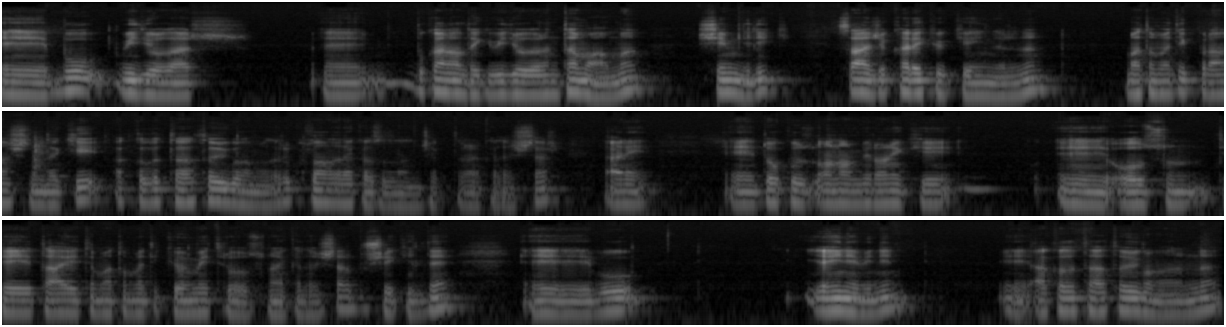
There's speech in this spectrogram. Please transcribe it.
e, bu videolar e, bu kanaldaki videoların tamamı şimdilik sadece Karekök yayınlarının matematik branşındaki akıllı tahta uygulamaları kullanarak hazırlanacaktır arkadaşlar. Yani e, 9, 10, 11, 12 e, olsun, TYT, AYT, matematik, geometri olsun arkadaşlar. Bu şekilde e, bu yayın evinin e, akıllı tahta uygulamalarını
